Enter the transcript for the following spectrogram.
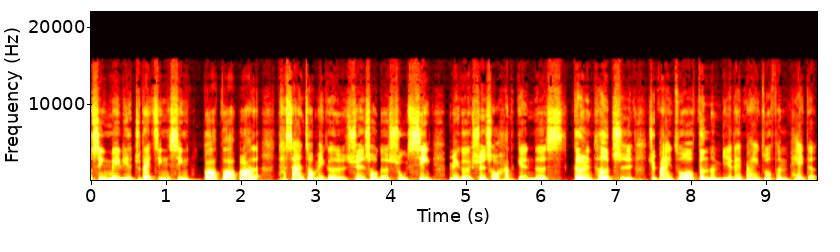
性魅力的，就在金星。巴拉巴拉巴拉的，它是按照每个选手的属性，每个选手他给人的个人特质去帮你做分门别类，帮你做分配的。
